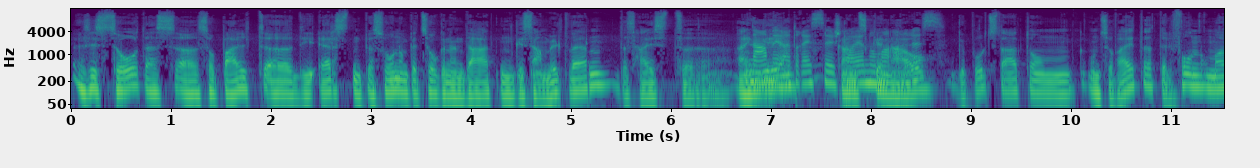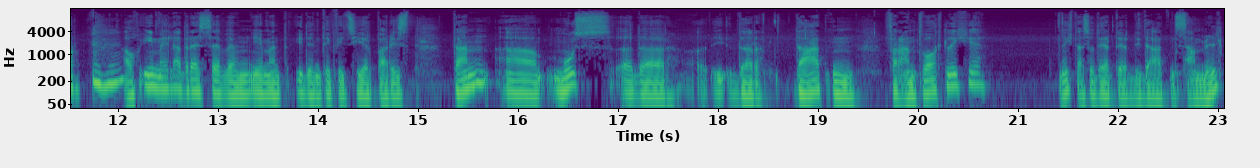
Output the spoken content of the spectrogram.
Es ist so, dass äh, sobald äh, die ersten personenbezogenen Daten gesammelt werden, das heißt äh, eingehen, Name, Adresse, Steuernummer, genau, alles, Geburtsdatum und so weiter, Telefonnummer, mhm. auch E-Mail-Adresse, wenn jemand identifizierbar ist, dann äh, muss äh, der, der Datenverantwortliche, nicht also der, der die Daten sammelt,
